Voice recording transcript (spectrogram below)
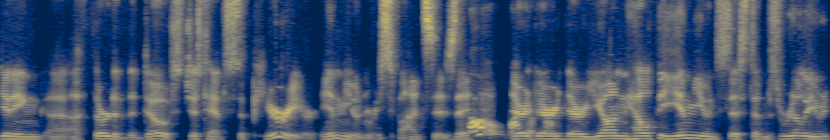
getting uh, a third of the dose just have superior immune responses. They, oh, their, their, their young, healthy immune systems really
